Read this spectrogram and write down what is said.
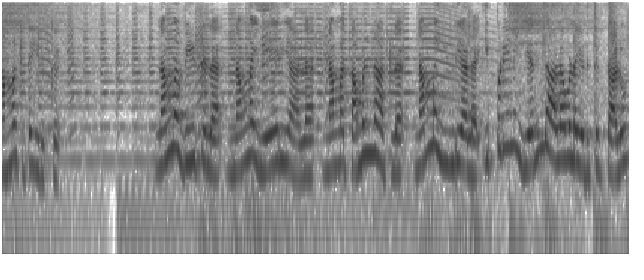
நம்மக்கிட்ட இருக்குது நம்ம வீட்டில் நம்ம ஏரியாவில் நம்ம தமிழ்நாட்டில் நம்ம இந்தியாவில் இப்படின்னு எந்த அளவில் எடுத்துக்கிட்டாலும்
